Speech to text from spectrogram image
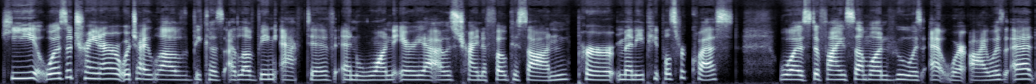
he was a trainer, which I love because I love being active. And one area I was trying to focus on, per many people's request, was to find someone who was at where I was at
